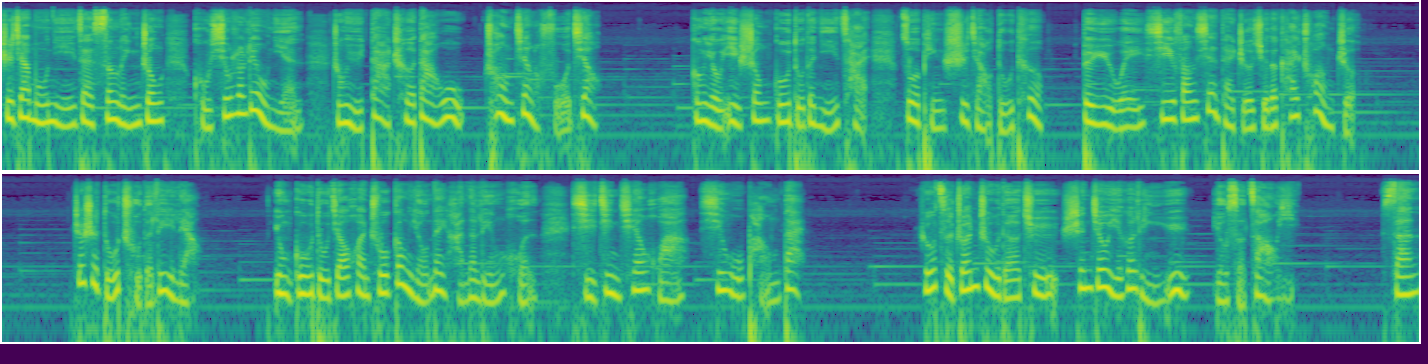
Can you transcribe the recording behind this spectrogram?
释迦牟尼在森林中苦修了六年，终于大彻大悟，创建了佛教。更有一生孤独的尼采，作品视角独特，被誉为西方现代哲学的开创者。这是独处的力量，用孤独交换出更有内涵的灵魂，洗尽铅华，心无旁贷。如此专注的去深究一个领域，有所造诣。三，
